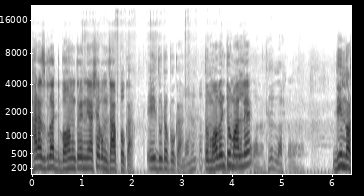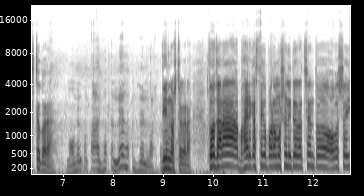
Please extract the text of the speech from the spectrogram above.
ভাইরাসগুলো বহন করে নিয়ে আসে এবং জাপ পোকা। এই দুটো পোকা। তো মভেন্টু মারলে দিন ডিম নষ্ট করা। ডিম নষ্ট করা। তো যারা ভাইয়ের কাছ থেকে পরামর্শ নিতে যাচ্ছেন, তো অবশ্যই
